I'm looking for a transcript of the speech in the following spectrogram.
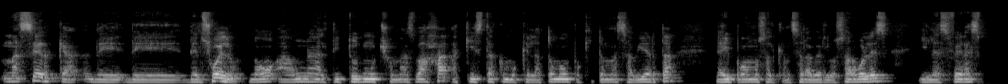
más cerca de, de, del suelo, ¿no? A una altitud mucho más baja. Aquí está como que la toma un poquito más abierta, y ahí podemos alcanzar a ver los árboles y la esfera es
